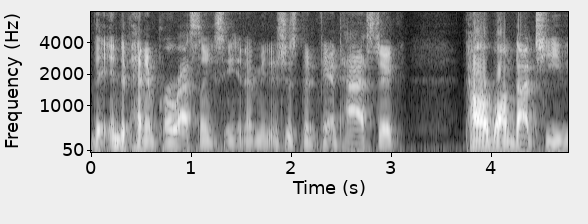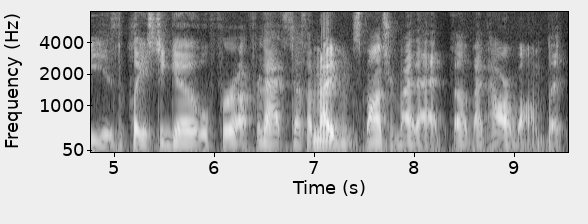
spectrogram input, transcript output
the independent pro wrestling scene. I mean, it's just been fantastic. Powerbomb.tv is the place to go for uh, for that stuff. I'm not even sponsored by that uh, by Powerbomb, but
